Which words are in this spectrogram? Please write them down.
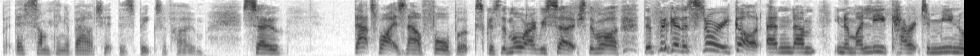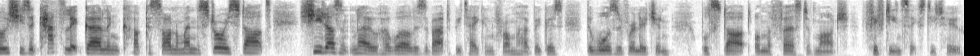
but there's something about it that speaks of home. So that's why it's now four books because the more I researched, the more the bigger the story got. And um, you know, my lead character Minou, she's a Catholic girl in Carcassonne, and when the story starts, she doesn't know her world is about to be taken from her because the wars of religion will start on the first of March, 1562,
